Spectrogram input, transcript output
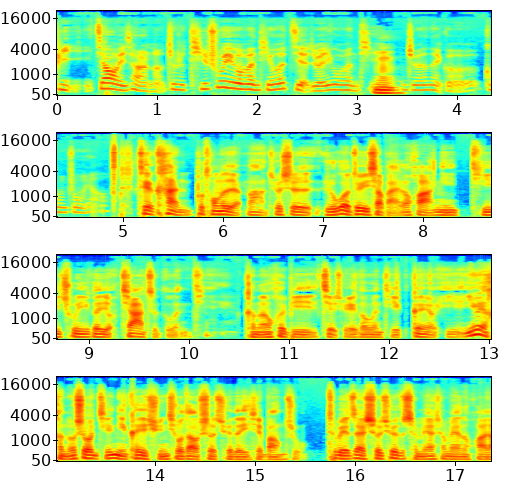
比较一下呢，就是提出一个问题和解决一个问题，嗯，你觉得哪个更重要？这个看不同的人嘛。就是如果对于小白的话，你提出一个有价值的问题，可能会比解决一个问题更有意义。因为很多时候，其实你可以寻求到社区的一些帮助。特别在社区的层面上面的话，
